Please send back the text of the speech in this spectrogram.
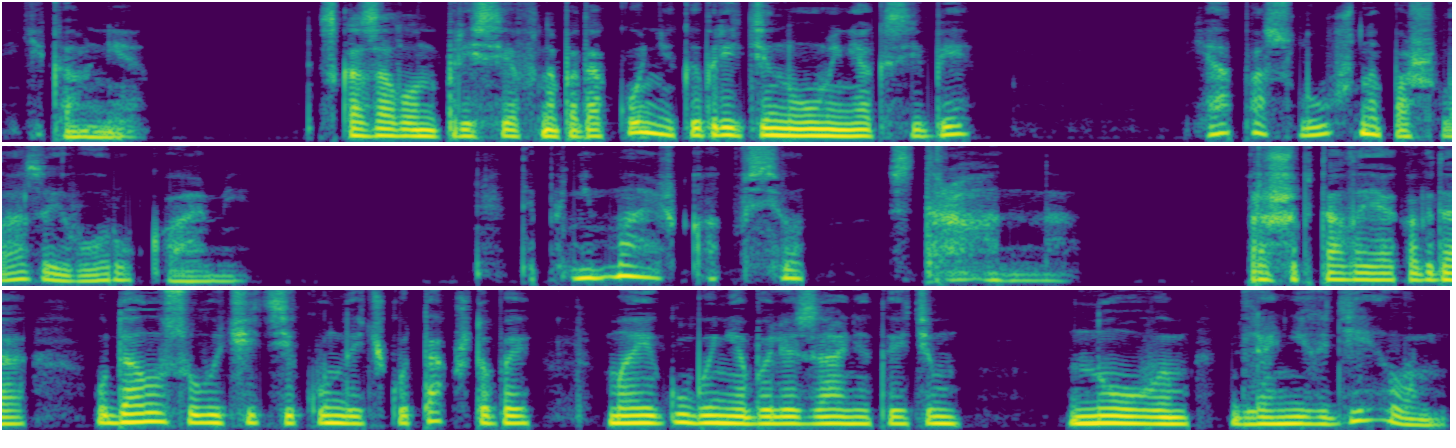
иди ко мне, — сказал он, присев на подоконник, и притянул меня к себе. Я послушно пошла за его руками. — Ты понимаешь, как все странно, — прошептала я, когда удалось улучить секундочку так, чтобы мои губы не были заняты этим новым для них делом.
